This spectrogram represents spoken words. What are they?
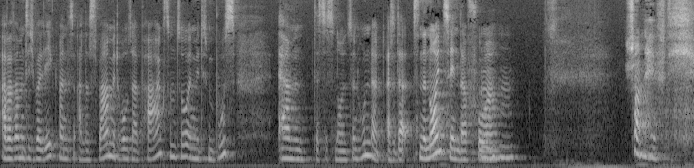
Aber wenn man sich überlegt, wann das alles war mit Rosa Parks und so, mit diesem Bus, ähm, das ist 1900. Also da ist eine 19 davor. Mhm. Schon heftig.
